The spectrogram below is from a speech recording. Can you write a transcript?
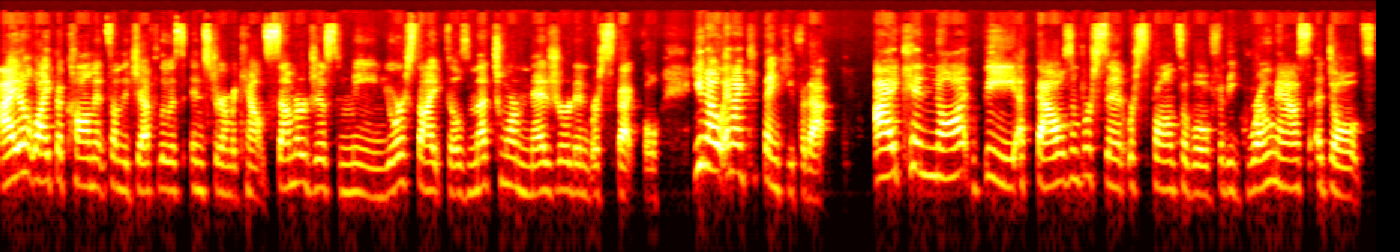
I don't like the comments on the Jeff Lewis Instagram account. Some are just mean. Your site feels much more measured and respectful. You know, and I thank you for that. I cannot be a thousand percent responsible for the grown ass adults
